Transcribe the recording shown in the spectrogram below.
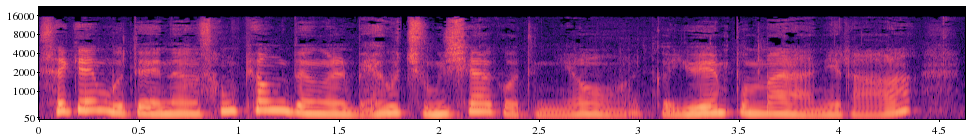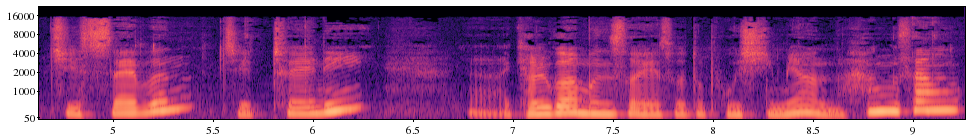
세계 무대는 성평등을 매우 중시하거든요. 그 유엔뿐만 아니라 G7, G20, 아, 결과 문서에서도 보시면 항상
